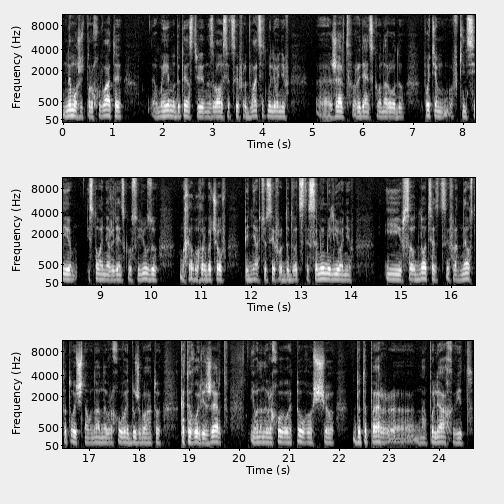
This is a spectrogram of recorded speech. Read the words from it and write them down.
не можуть порахувати. В моєму дитинстві називалася цифра 20 мільйонів е, жертв радянського народу. Потім в кінці існування Радянського Союзу Михайло Горбачов підняв цю цифру до 27 мільйонів. І все одно ця цифра не остаточна, вона не враховує дуже багато категорій жертв, і вона не враховує того, що дотепер е, на полях від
